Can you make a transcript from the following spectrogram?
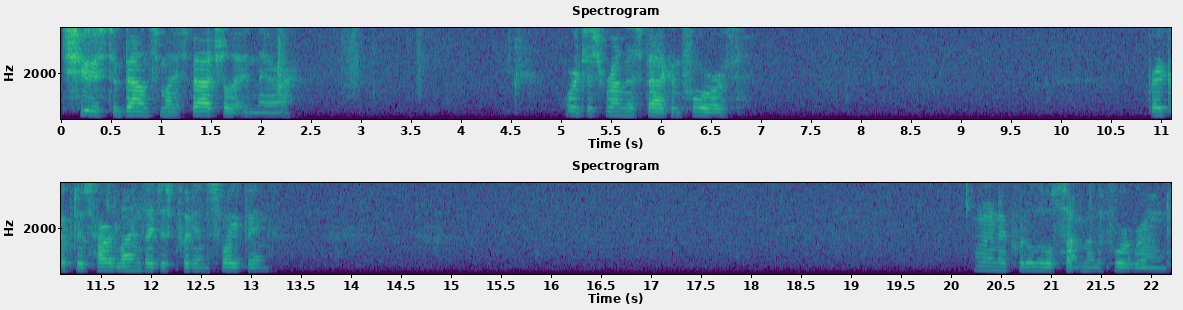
choose to bounce my spatula in there or just run this back and forth. Break up those hard lines I just put in swiping. And I put a little something in the foreground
